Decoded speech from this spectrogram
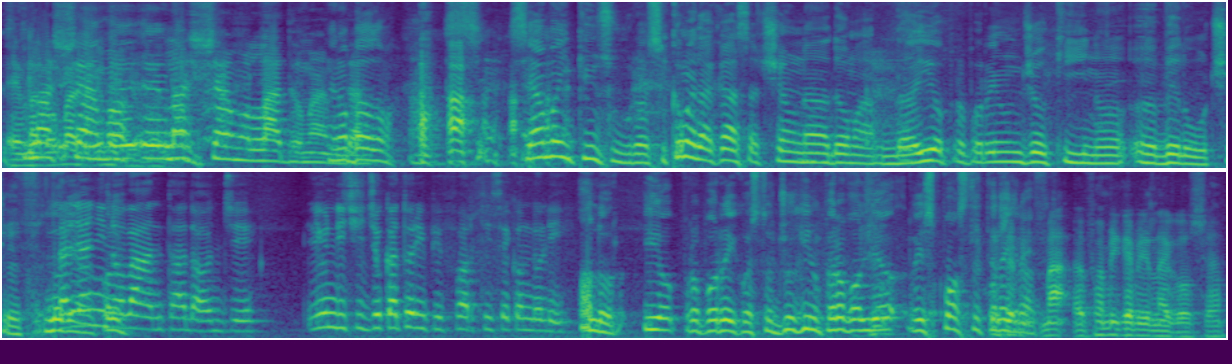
È una roba Lasciamo, una- lasciamo la È una domanda. bella domanda. Si- Siamo in chiusura, siccome da casa c'è una domanda, io proporrei un giochino eh, veloce. Dagli anni qual è- 90 ad oggi, gli 11 giocatori più forti secondo lì. Allora, io proporrei questo giochino, però voglio risposte Scusami, telegrafiche. ma fammi capire una cosa.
